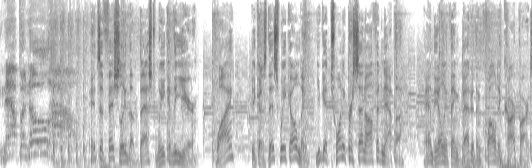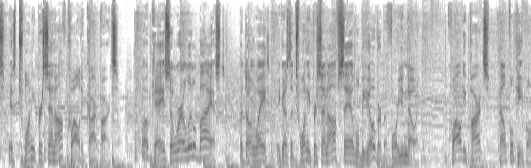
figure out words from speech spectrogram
Napa Know How. It's officially the best week of the year. Why? Because this week only, you get 20% off at Napa. And the only thing better than quality car parts is 20% off quality car parts. Okay, so we're a little biased. But don't wait, because the 20% off sale will be over before you know it. Quality parts, helpful people.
